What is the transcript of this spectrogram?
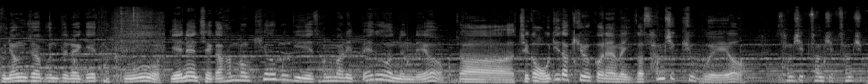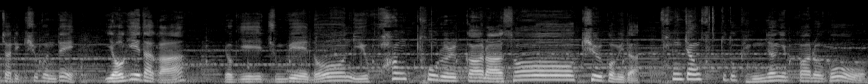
분양자분들에게 닫고 얘는 제가 한번 키워보기 위해서 한 마리 빼두었는데요. 자 제가 어디다 키울 거냐면 이거 30큐브예요. 30 30 30짜리 큐브인데 여기에다가 여기 준비해 놓은 이 황토를 깔아서 키울 겁니다. 성장 속도도 굉장히 빠르고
